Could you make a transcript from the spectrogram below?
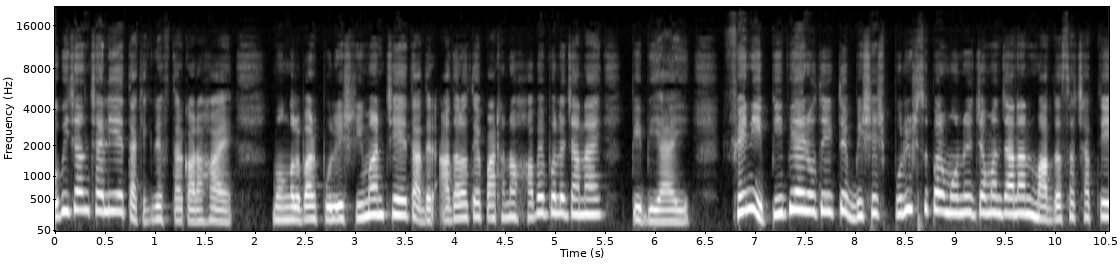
অভিযান চালিয়ে তাকে গ্রেফতার করা হয়। মঙ্গলবার পুলিশ রিমান্ড চেয়ে তাদের আদালতে পাঠানো হবে বলে জানায় পিবিআই। ফেনী পিবিআইয়ের অতিরিক্ত বিশেষ পুলিশ সুপার মনিরুজ্জামান জানান, মাদ্রাসা ছাত্রী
